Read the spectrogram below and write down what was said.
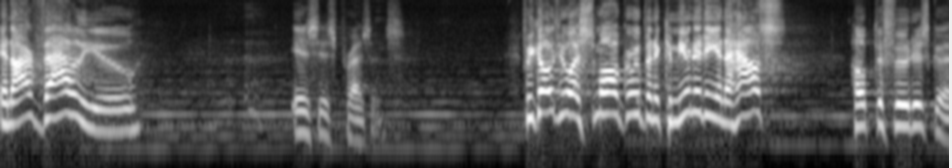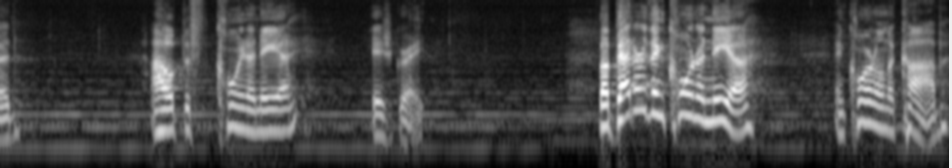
And our value is His presence. If we go to a small group in a community in a house, hope the food is good. I hope the koinonia is great. But better than koinonia and corn on the cob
